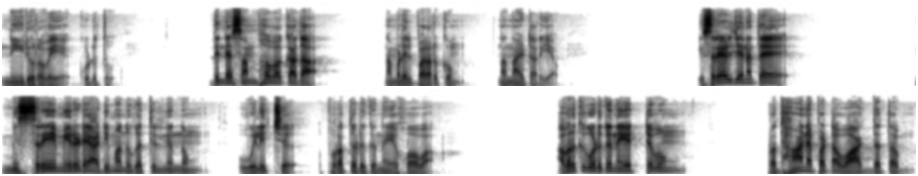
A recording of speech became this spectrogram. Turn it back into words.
നീരുറവയെ കൊടുത്തു. ഇതിന്റെ സംഭവ കഥ നമ്മളിൽ പലർക്കും നന്നായിട്ടറിയാം. ഇസ്രയേൽ ജനത്തെ മിശ്രേമിയരുടെ അടിമനുഖത്തിൽ നിന്നും വിളിച്ച് പുറത്തെടുക്കുന്ന യഹോവ അവർക്ക് കൊടുക്കുന്ന ഏറ്റവും പ്രധാനപ്പെട്ട വാഗ്ദത്തം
